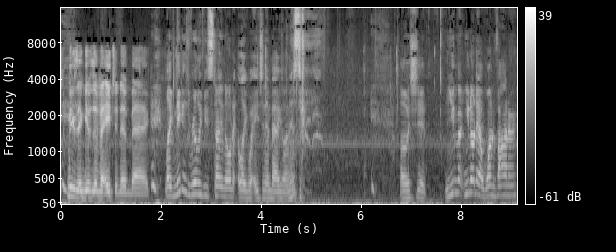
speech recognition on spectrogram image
Niggas that gives them an H and M bag. Like niggas really be stunting on like with H and M bags on Instagram. oh shit! You you know that one Viner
